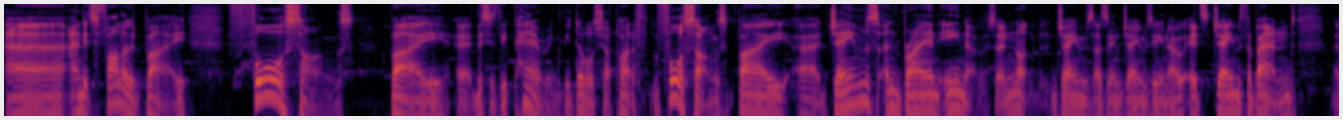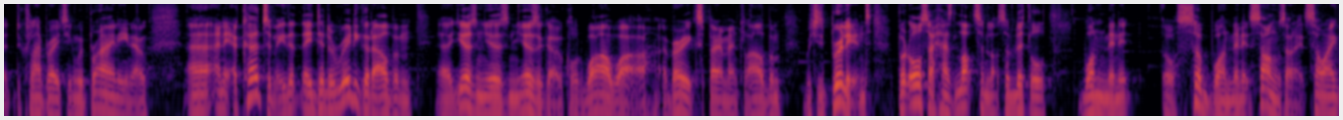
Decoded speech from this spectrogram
Uh, and it's followed by four songs by uh, this is the pairing, the double shot part. Four songs by uh, James and Brian Eno. So not James as in James Eno. It's James the band uh, collaborating with Brian Eno. Uh, and it occurred to me that they did a really good album uh, years and years and years ago called Wah Wah, a very experimental album, which is brilliant, but also has lots and lots of little one minute or sub one minute songs on it. So I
